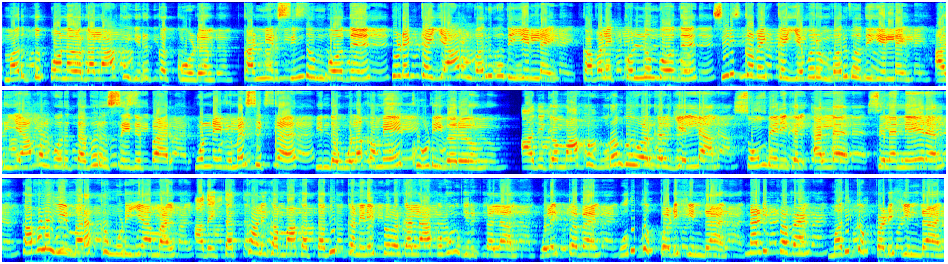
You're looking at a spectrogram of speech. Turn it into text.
மறுத்து போனவர்களாக இருக்கக்கூடும். கண்ணீர் சிந்தும் போது துடைக்க யாரும் வருவது இல்லை. கவலை கொள்ளும் போது சிரிக்க வைக்க எவரும் வருவது இல்லை. அறியாமல் ஒரு தவறு செய்து பார். உன்னை விமர்சிக்க இந்த உலகமே கூடி வரும். அதிகமாக உறங்குவோர்கள் எல்லாம் சோம்பேறிகள் அல்ல. சில நேரம் கவலையை மறக்க முடியாமல் அதை தற்காலிகமாக தவிர்க்க நினைப்பவர்களாகவும் இருக்கலாம். உழைப்பவன் ஒதுக்கப்படுகின்றான் நடிப்பவன் மதிக்கப்படுகின்றான்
